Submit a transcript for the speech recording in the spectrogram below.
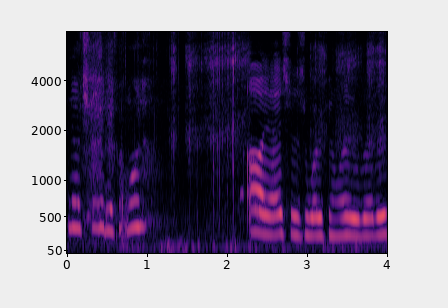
now try a different one. Oh yeah, this is working way better.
